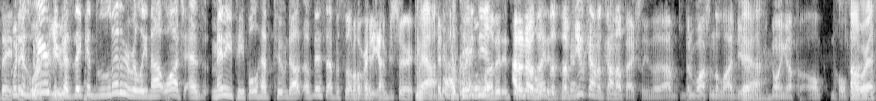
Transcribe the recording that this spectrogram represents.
They Which think is we're weird huge. because they could literally not watch, as many people have tuned out of this episode already. I'm sure. yeah. And How crazy people love it. And I don't know. The, the, the Okay. view count has gone up actually. The, I've been watching the live views. Yeah. It's going up all the whole time. Oh, we're at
